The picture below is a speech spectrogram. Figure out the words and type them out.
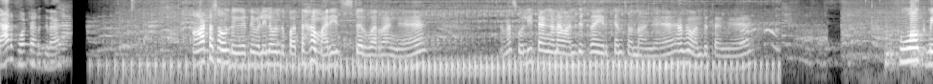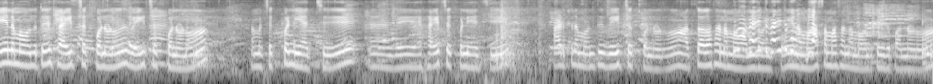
யார் போட்டோ எடுக்கிறா? ஆட்டோ சவுண்டு கேட்டு வெளியில் வந்து பார்த்தா மரிய சிஸ்டர் வர்றாங்க. ஆனால் சொல்லிட்டாங்க நான் வந்துட்டு தான் இருக்கேன்னு சொன்னாங்க. ஆனால் வந்துட்டாங்க. பூவாக்குமே நம்ம வந்துட்டு ஹைட் செக் பண்ணணும் வெயிட் செக் பண்ணணும். நம்ம செக் பண்ணியாச்சு. ஹைட் செக் பண்ணியாச்சு. அடுத்து நம்ம வந்து வெயிட் செக் பண்ணணும். அதுக்காக தான் நம்ம வந்தோம் இப்போ ஏன்னா மாதம் மாதம் நம்ம வந்துட்டு இது பண்ணணும்.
